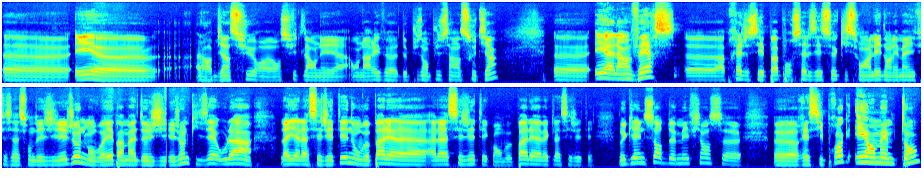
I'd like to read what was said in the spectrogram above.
et alors bien sûr, ensuite là on, arrive de plus en plus à un soutien. Euh, et à l'inverse, euh, après, je sais pas pour celles et ceux qui sont allés dans les manifestations des Gilets jaunes, mais on voyait pas mal de Gilets jaunes qui disaient Oula, là, il y a la CGT, nous, on veut pas aller à la, CGT, quoi. on veut pas aller avec la CGT. Donc il y a une sorte de méfiance euh, réciproque, et en même temps,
